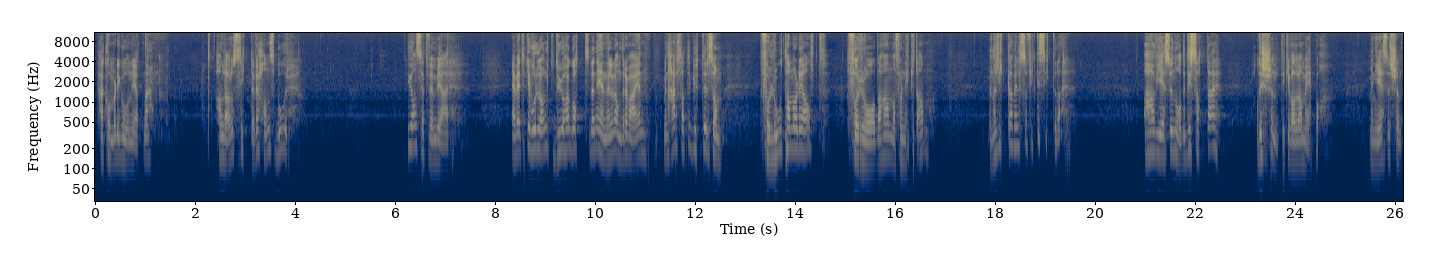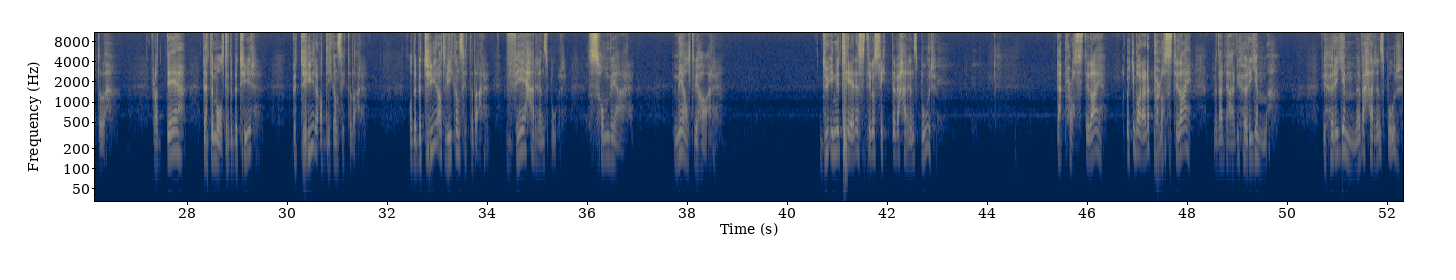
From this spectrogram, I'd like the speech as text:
Her kommer de gode nyhetene. Han lar oss sitte ved hans bord. Uansett hvem vi er. Jeg vet ikke hvor langt du har gått den ene eller andre veien, men her satt det gutter som forlot han når det gjaldt, forråda han og fornekta han. Men allikevel så fikk de sitte der. Av Jesu nåde. De satt der, og de skjønte ikke hva de var med på. Men Jesus skjønte det. For at det dette måltidet betyr, betyr at de kan sitte der. Og det betyr at vi kan sitte der, ved Herrens bord, som vi er. Med alt vi har. Du inviteres til å sitte ved Herrens bord. Det er plass til deg. Og ikke bare er det plass til deg, men det er der vi hører hjemme. Vi hører hjemme ved Herrens bord.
